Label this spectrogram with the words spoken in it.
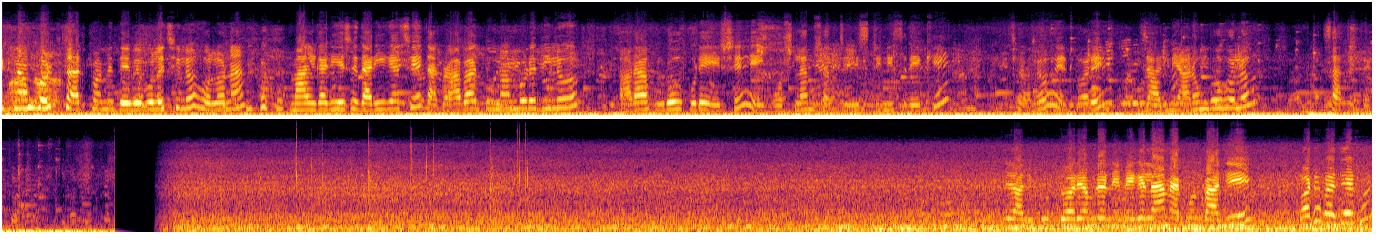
এক নম্বর প্ল্যাটফর্মে দেবে বলেছিল হলো না। মালগাড়ি এসে দাঁড়িয়ে গেছে তারপর আবার দু নম্বরে দিল। তারা হুড়ো করে এসে এই বসলাম সব জিনিস টিনিস রেখে। চলো এরপরে জার্নি আরম্ভ হলো। সাথে থেকে। আলিপুরদুয়ারে আমরা নেমে গেলাম, এখন বাজে কটা বাজে এখন?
